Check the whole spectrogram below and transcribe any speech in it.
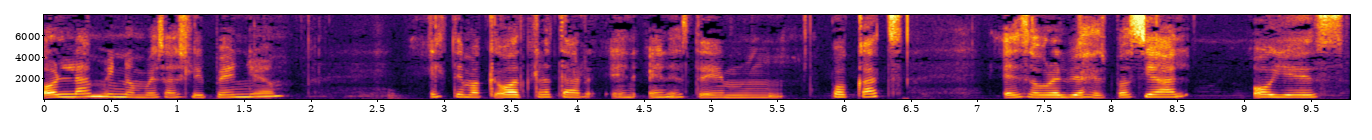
Hola, mi nombre es Ashley Peña. El tema que voy a tratar en, este mm, podcast es sobre el viaje espacial. Hoy es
